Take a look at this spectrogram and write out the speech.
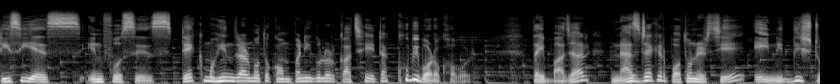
টিসিএস ইনফোসিস টেক মহিন্দ্রার মতো কোম্পানিগুলোর কাছে এটা খুবই বড় খবর। তাই বাজার ন্যাসড্যাকের পতনের চেয়ে এই নির্দিষ্ট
